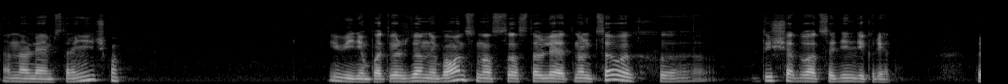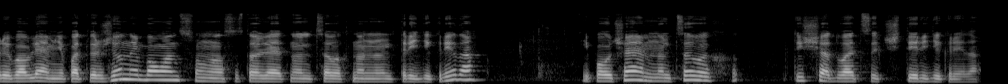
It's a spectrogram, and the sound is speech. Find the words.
обновляем страничку и видим подтвержденный баланс у нас составляет 0,1021 декрет. Прибавляем неподтвержденный баланс, у нас составляет 0,003 декрета. И получаем 0,1024 декрета.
